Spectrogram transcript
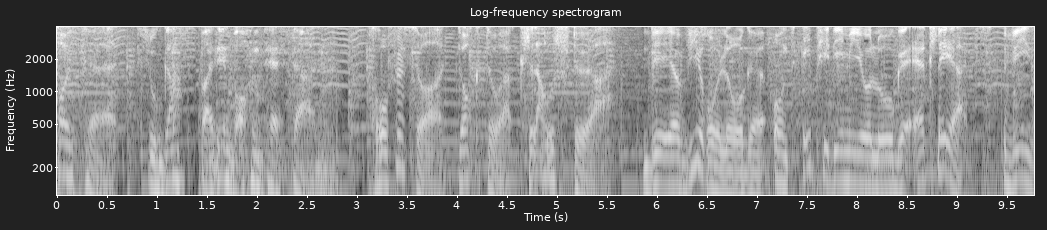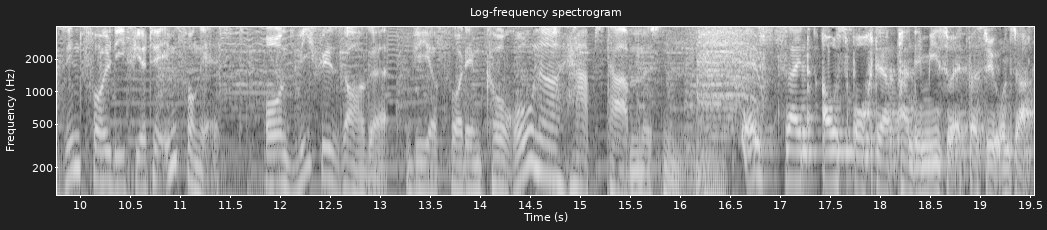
Heute zu Gast bei den Wochentestern Professor Dr. Klaus Stör. Der Virologe und Epidemiologe erklärt, wie sinnvoll die vierte Impfung ist und wie viel Sorge wir vor dem Corona-Herbst haben müssen. Er ist seit Ausbruch der Pandemie so etwas wie unser,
